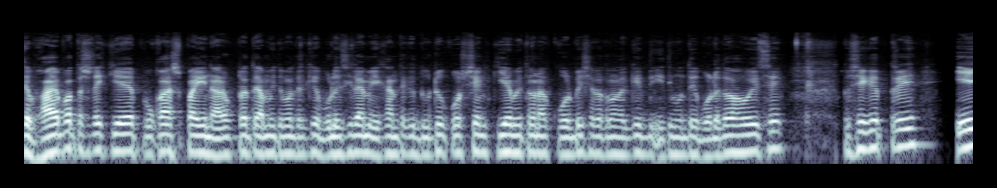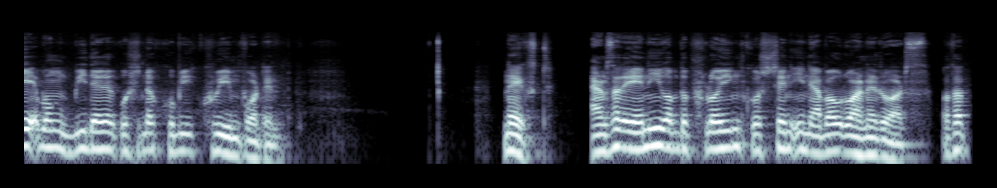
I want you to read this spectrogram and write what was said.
যে ভয়াবহতা সেটা কীভাবে প্রকাশ পায় নাটকটাতে আমি তোমাদেরকে বলেছিলাম এখান থেকে দুটো কোশ্চেন কীভাবে তোমরা করবে সেটা তোমাদেরকে ইতিমধ্যে বলে দেওয়া হয়েছে তো সেক্ষেত্রে এ এবং বি দাগের কোশ্চেনটা খুবই খুবই important next answer any of the following question in about one hundred words অর্থাৎ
